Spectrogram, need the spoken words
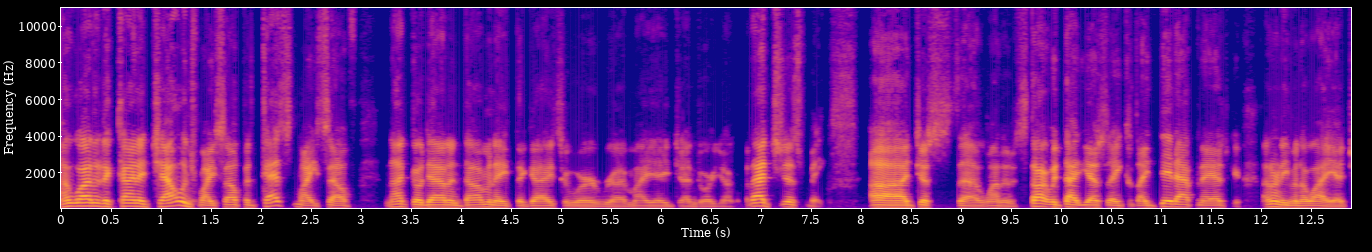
I wanted to kind of challenge myself and test myself not go down and dominate the guys who were uh, my age and or younger. But that's just me. I uh, just uh, wanted to start with that yesterday because I did happen to ask you. I don't even know why it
